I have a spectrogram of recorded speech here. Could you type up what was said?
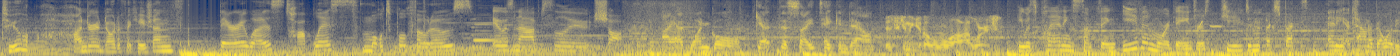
200 notifications. There I was, topless, multiple photos. It was an absolute shock. I had one goal get this site taken down. It's gonna get a lot worse. He was planning something even more dangerous. He didn't expect any accountability.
